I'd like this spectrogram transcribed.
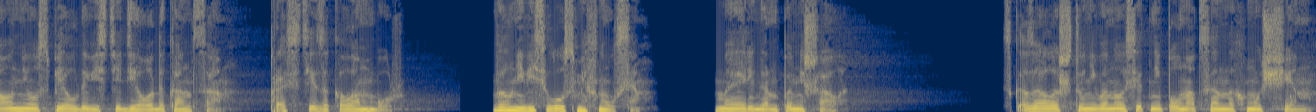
Он не успел довести дело до конца. Прости за каламбур. Вэл невесело усмехнулся. Мэриган помешала. Сказала, что не выносит неполноценных мужчин.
